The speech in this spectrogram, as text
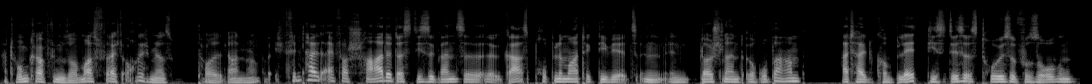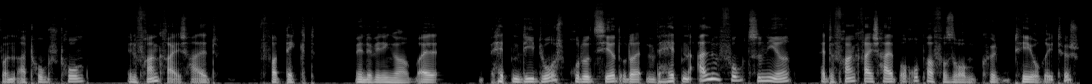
Atomkraft im Sommer ist vielleicht auch nicht mehr so toll dann. Ne? Aber ich finde halt einfach schade, dass diese ganze äh, Gasproblematik, die wir jetzt in, in Deutschland, Europa haben, hat halt komplett diese desaströse Versorgung von Atomstrom in Frankreich halt verdeckt, mehr oder weniger. Weil hätten die durchproduziert oder hätten alle funktioniert, hätte Frankreich halb Europa versorgen können, theoretisch.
